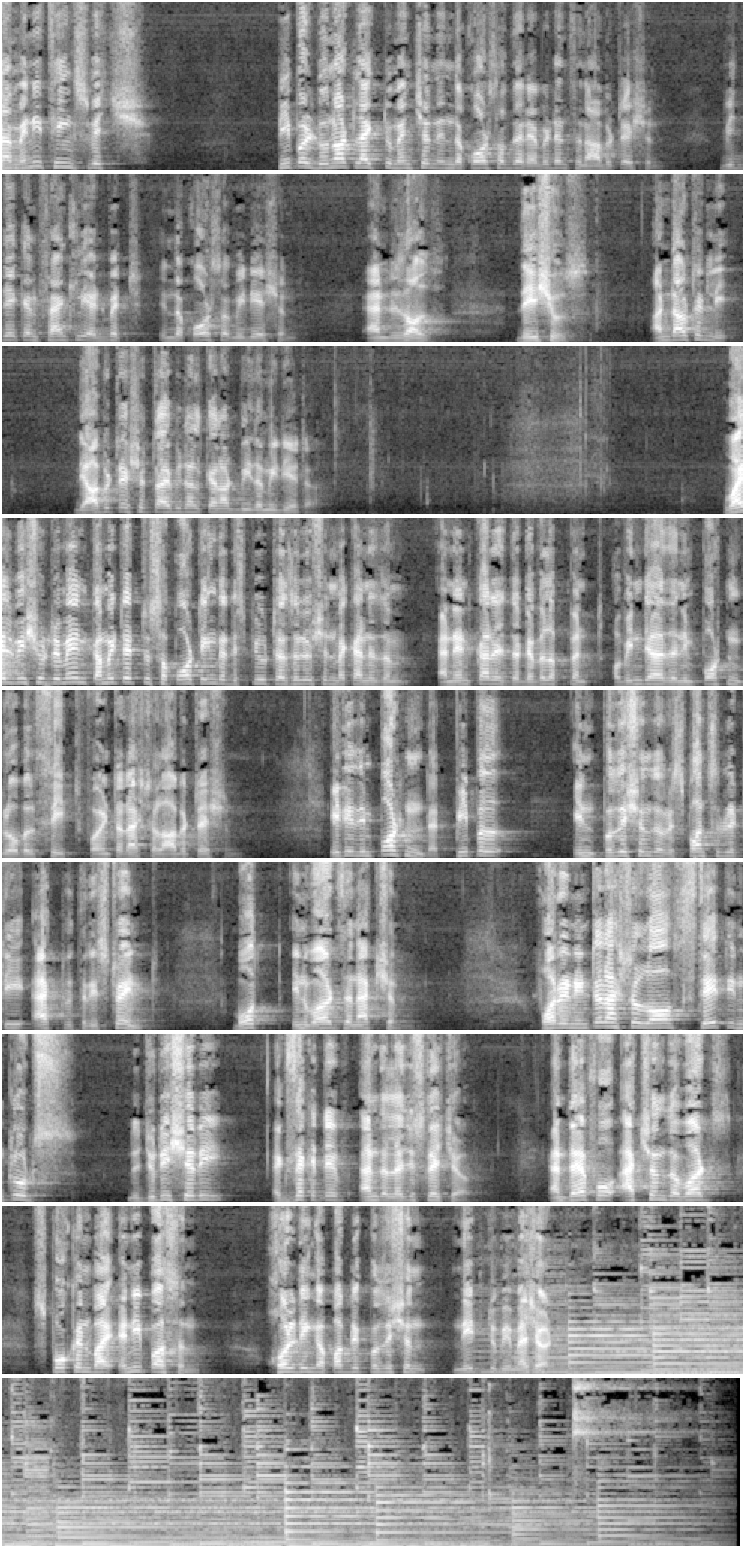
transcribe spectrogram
are many things which people do not like to mention in the course of their evidence in arbitration, which they can frankly admit in the course of mediation and resolve the issues. Undoubtedly, the arbitration tribunal cannot be the mediator. While we should remain committed to supporting the dispute resolution mechanism and encourage the development of India as an important global seat for international arbitration, it is important that people in positions of responsibility act with restraint, both in words and action. For in international law, state includes the judiciary, executive, and the legislature, and therefore actions or words spoken by any person holding a public position need to be measured.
